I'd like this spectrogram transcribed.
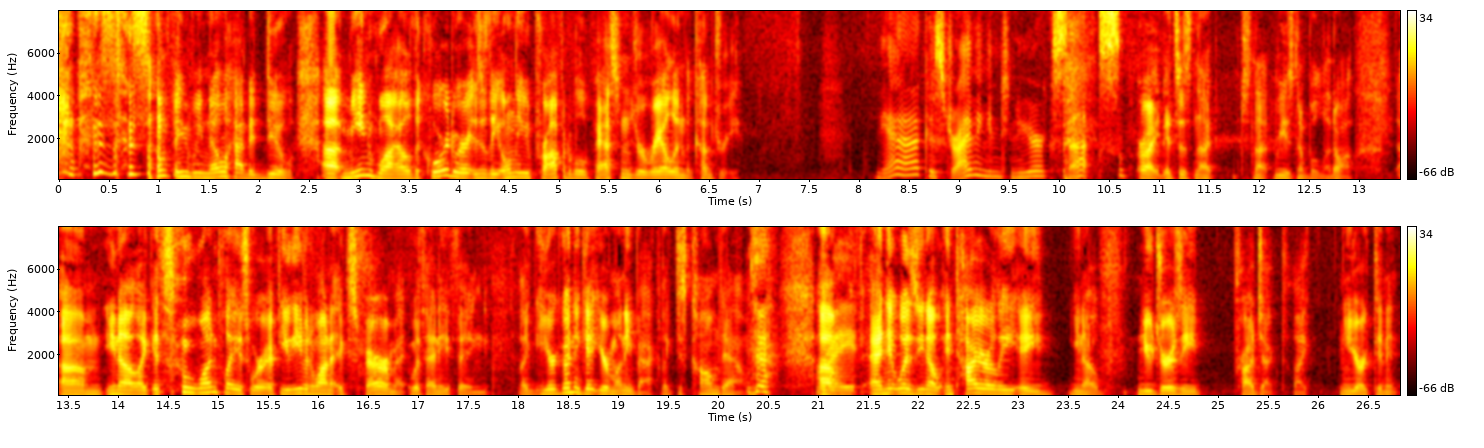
this is something we know how to do. Uh, meanwhile, the corridor is the only profitable passenger rail in the country. Yeah, because driving into New York sucks. Right, it's just not it's not reasonable at all. Um, you know, like it's one place where if you even want to experiment with anything, like you're going to get your money back. Like just calm down. Um, Right. and it was, you know, entirely a, you know, New Jersey project. Like New York didn't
